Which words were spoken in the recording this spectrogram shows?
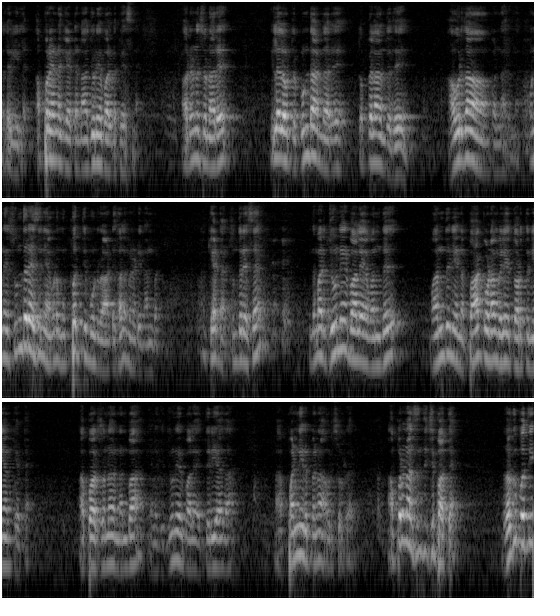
தலைவி இல்லை. அப்புறம் என்ன கேட்டேன்? நான் ஜூனியர் பால்ட்ட பேசினேன். அவர் என்ன சொன்னார்? இல்லை இல்லை ஒருத்தர் குண்டா இருந்தார். தொப்பெல்லாம் இருந்தது. அவர் தான் பண்ணாருங்க. உன்னை சுந்தரேசன் என் கூட முப்பத்தி மூன்று ஆண்டு காலம் என்னுடைய நண்பன். கேட்டேன் சுந்தரேசன் இந்த மாதிரி ஜூனியர் பாலையா வந்து வந்து நீ என்னை பார்க்க விடாம வெளியே துரத்துனியான்னு கேட்டேன். அப்போ அவர் சொன்னார் நண்பா எனக்கு ஜூனியர் பாலையா தெரியாதா? நான் பண்ணியிருப்பேன்னு அவர் சொல்கிறார் அப்புறம் நான் சிந்திச்சு பார்த்தேன். ரகுபதி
